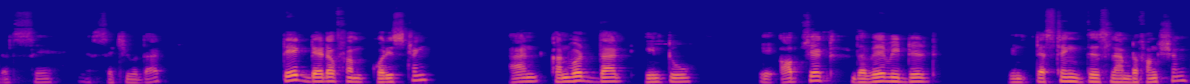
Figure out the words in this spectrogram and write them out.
let's say secure that. Take data from query string and convert that into a object the way we did in testing this lambda function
